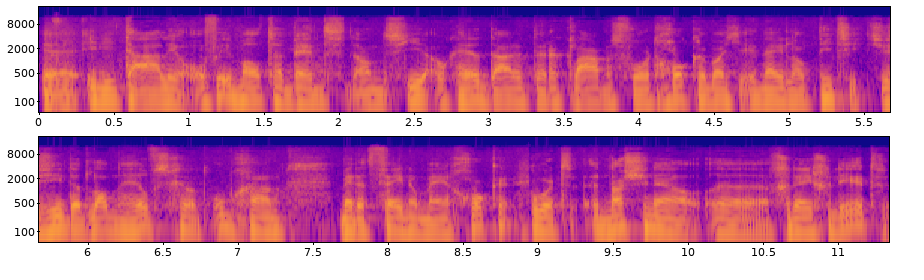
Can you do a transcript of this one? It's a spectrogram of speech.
uh, in Italië of in Malta bent, dan zie je ook heel duidelijk de reclames voor het gokken, wat je in Nederland niet ziet. Je ziet dat landen heel verschillend omgaan met het fenomeen gokken. Het wordt nationaal uh, gereguleerd,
